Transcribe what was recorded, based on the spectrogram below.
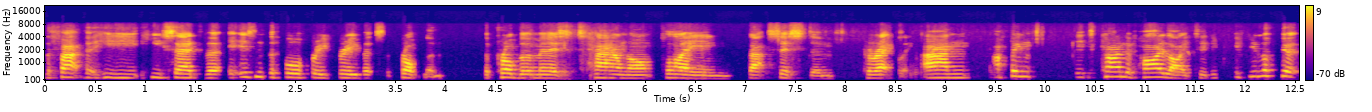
the fact that he he said that it isn't the four three three that's the problem. The problem is Town aren't playing that system correctly, and I think it's kind of highlighted. If, you look at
